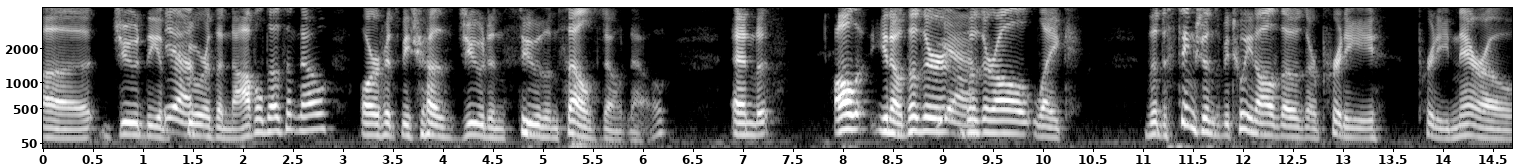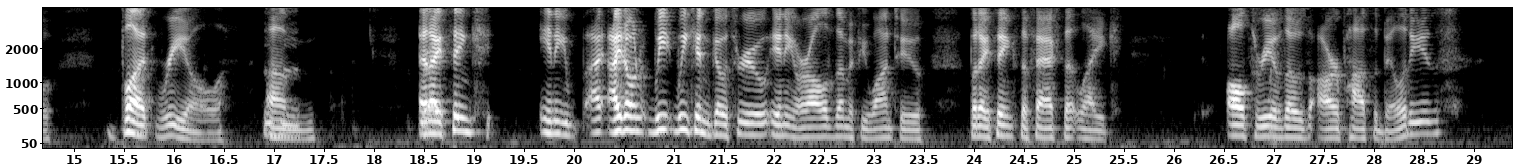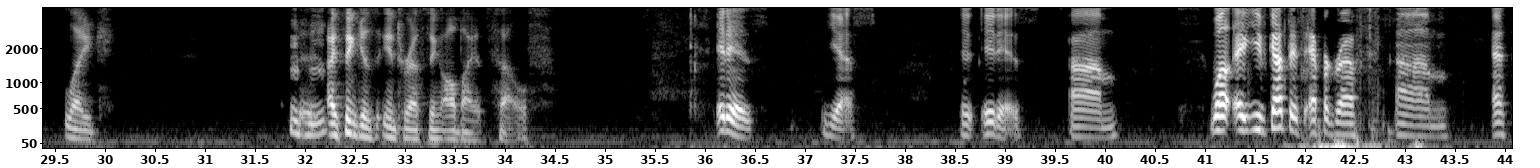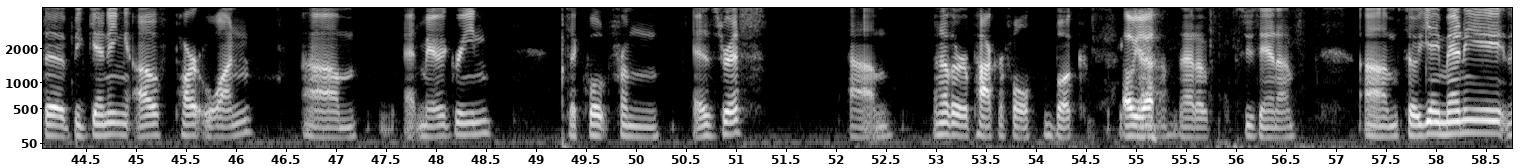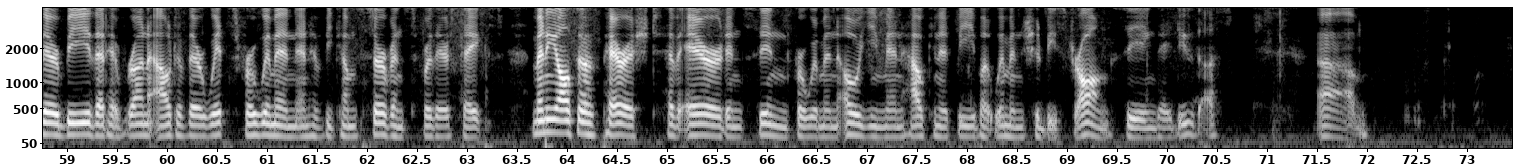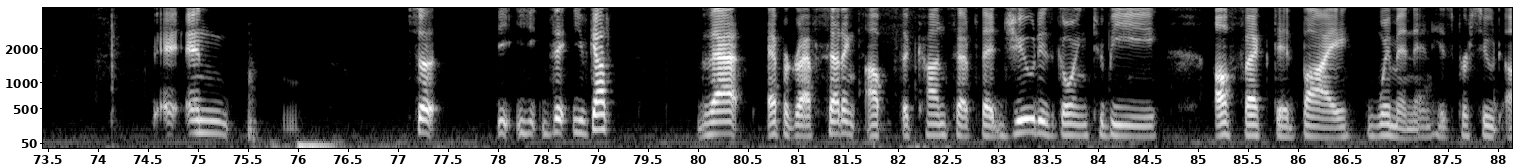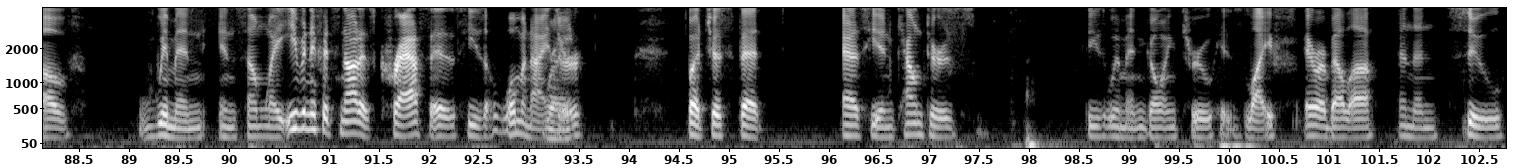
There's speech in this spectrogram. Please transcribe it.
uh, Jude the Yeah. Obscure the novel doesn't know, or if it's because Jude and Sue themselves don't know. And all you know, those are Yeah. those are all like the distinctions between all of those are pretty pretty narrow, but real. Mhm. Um, and Right. I think any I, I don't we we can go through any or all of them if you want to, but I think the fact that like all three of those are possibilities, like Mhm. I think is interesting all by itself. It is. Yes. It, it is. Um, well, uh, you've got this epigraph um, at the beginning of part one um, at Marygreen. It's a quote from Esdras, um, another apocryphal book. Oh, yeah. uh, that of Susanna. Um, so, yea, many there be that have run out of their wits for women and have become servants for their sakes. Many also have perished, have erred and sinned for women. O ye men, how can it be but women should be strong, seeing they do thus? Um, and so you've got that epigraph setting up the concept that Jude is going to be affected by women and his pursuit of women in some way, even if it's not as crass as he's a womanizer, Right. but just that as he encounters these women going through his life, Arabella and then Sue,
